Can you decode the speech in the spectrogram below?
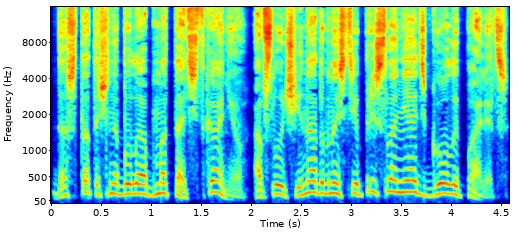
Достаточно было обмотать тканью, а в случае надобности прислонять голый палец.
